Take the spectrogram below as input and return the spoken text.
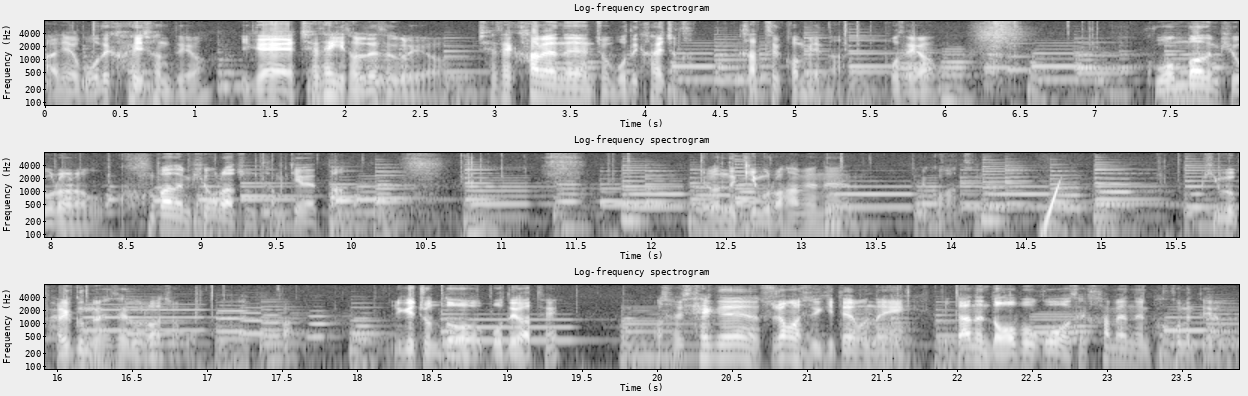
아니요 모데카이저인데요. 이게 채색이 덜 돼서 그래요. 채색하면은 좀 모데카이저 같, 같을 겁니다. 보세요. 구원받은 피오라라고? 구원받은 피오라 좀 닮긴 했다. 이런 느낌으로 하면은 될 것 같은데. 피부 밝은 회색으로 하자고 해볼까? 이게 좀 더 모데 같아? 어차피 색은 수정할 수 있기 때문에 일단은 넣어보고 색하면은 바꾸면 돼요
